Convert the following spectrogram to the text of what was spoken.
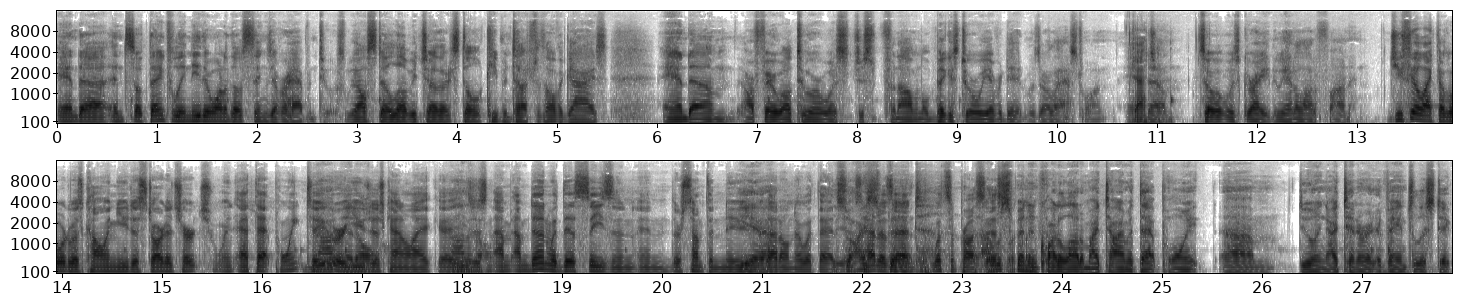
And uh, and so thankfully, neither one of those things ever happened to us. We all still love each other, still keep in touch with all the guys. And um, our farewell tour was just phenomenal. Biggest tour we ever did was our last one. And, Gotcha. Um, so it was great. We had a lot of fun. Do you feel like the Lord was calling you to start a church when, at that point too, Not or you all. just kind of like uh, you just. I'm, I'm done with this season and there's something new, Yeah. but I don't know what that is. So I How does spent- that? What's the process? I was spending like? quite a lot of my time at that point um, doing itinerant evangelistic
